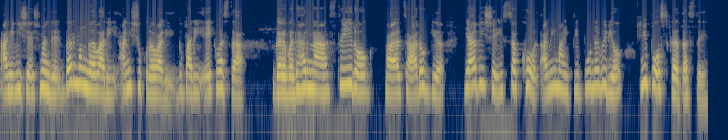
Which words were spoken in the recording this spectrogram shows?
आणि विशेष म्हणजे दर मंगळवारी आणि शुक्रवारी दुपारी एक वाजता गर्भधारणा स्त्रीरोग बाळाचं आरोग्य याविषयी सखोल आणि माहितीपूर्ण व्हिडिओ मी पोस्ट करत असते.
